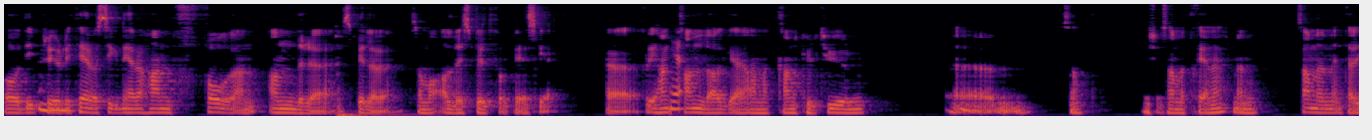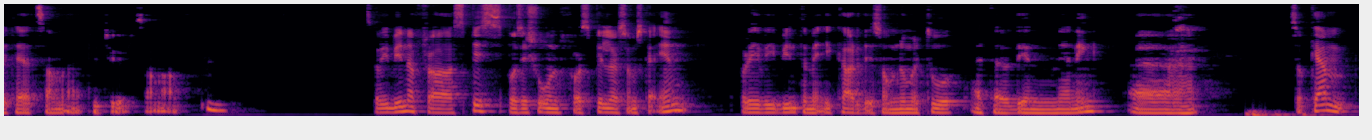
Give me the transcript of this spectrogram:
Og de prioriterer å signere han foran andre spillere som har aldri spilt for PSG. Uh, fordi han Ja. kan lage, han kan kulturen. eh, sant? Ikke samme trener, men samme mentalitet, samme kultur, samme alt. Mm. Skal vi begynne fra spissposisjon for spillere som skal inn? Fordi vi begynte med Icardi som nummer to, etter din mening. Uh, så hvem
